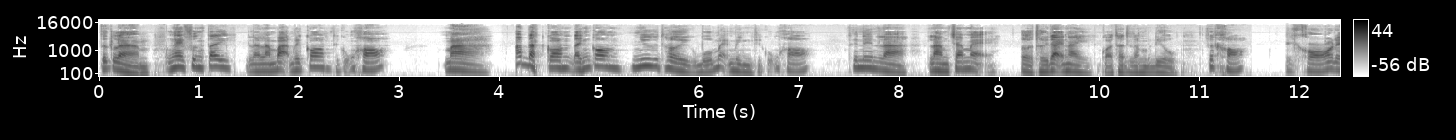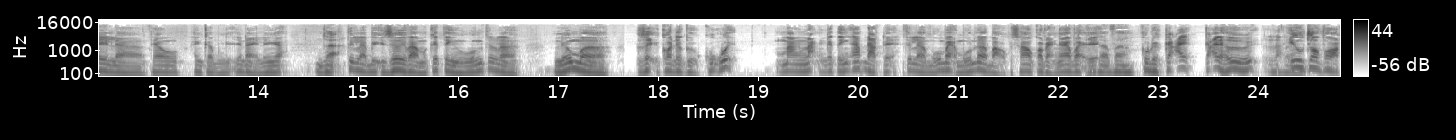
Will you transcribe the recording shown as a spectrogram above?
Tức là ngay phương Tây là làm bạn với con thì cũng khó mà áp đặt con đánh con như thời của bố mẹ mình thì cũng khó. Thế nên là làm cha mẹ ở thời đại này quả thật là một điều rất khó. Cái khó đây là theo anh Cầm nghĩ thế này Linh ạ, dạ. Tức là bị rơi vào một cái tình huống tức là nếu mà dạy con theo kiểu cũ ấy, mang nặng cái tính áp đặt ấy, tức là bố mẹ muốn là bảo sao con phải nghe vậy ấy. dạ vâng. Không được cãi cãi là hư ấy, là yêu cho vọt.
